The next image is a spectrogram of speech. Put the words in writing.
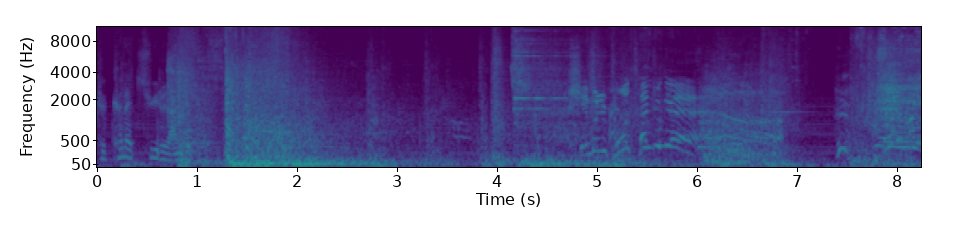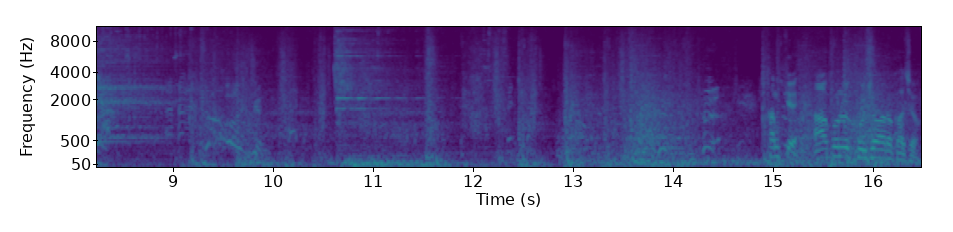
극한의 추위를 안겨주겠어. 힘을 보태주게. 함께 아군을 구조하러 가죠.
